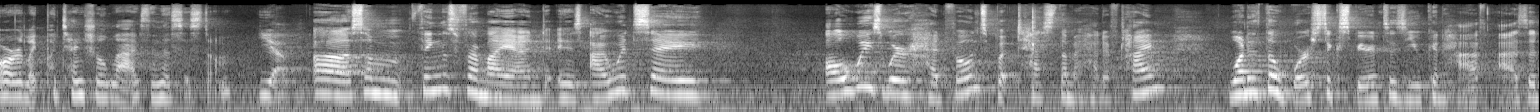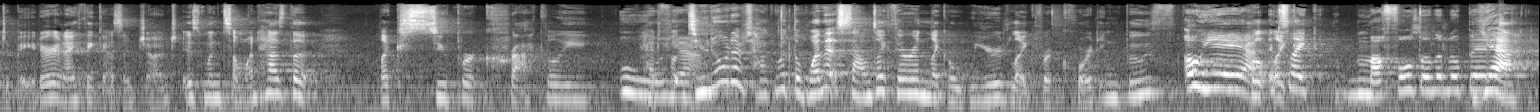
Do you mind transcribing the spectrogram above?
are like potential lags in the system. Yeah. Uh, some things from my end is I would say always wear headphones, but test them ahead of time. One of the worst experiences you can have as a debater, and I think as a judge, is when someone has the like super crackly Ooh, headphones. yeah. Do you know what I'm talking about? The one that sounds like they're in like a weird like recording booth. Oh yeah, yeah. But, it's like- like muffled a little bit. Yeah.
